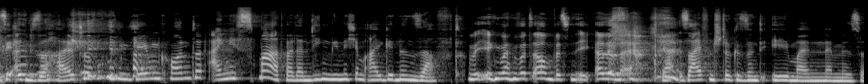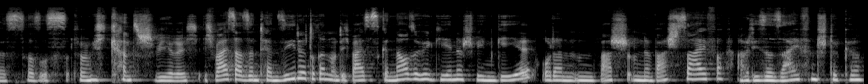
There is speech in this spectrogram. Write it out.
sie an diese Halterung geben konnte? Eigentlich smart, weil dann liegen die nicht im eigenen Saft. Aber irgendwann wurde es auch ein bisschen, e- also naja. Ja, Seifenstücke sind eh mein Nemesis. Das ist für mich ganz schwierig. Ich weiß, da sind Tenside drin und ich weiß, es ist genauso hygienisch wie ein Gel oder ein Wasch, eine Waschseife. Aber diese Seifenstücke,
